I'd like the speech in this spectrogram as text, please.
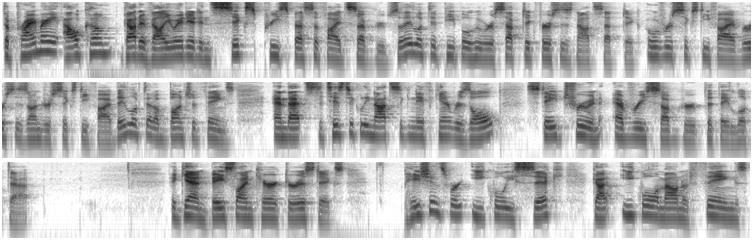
The primary outcome got evaluated in six pre specified subgroups. So they looked at people who were septic versus not septic, over 65 versus under 65. They looked at a bunch of things. And that statistically not significant result stayed true in every subgroup that they looked at. Again, baseline characteristics. Patients were equally sick, got equal amount of things,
